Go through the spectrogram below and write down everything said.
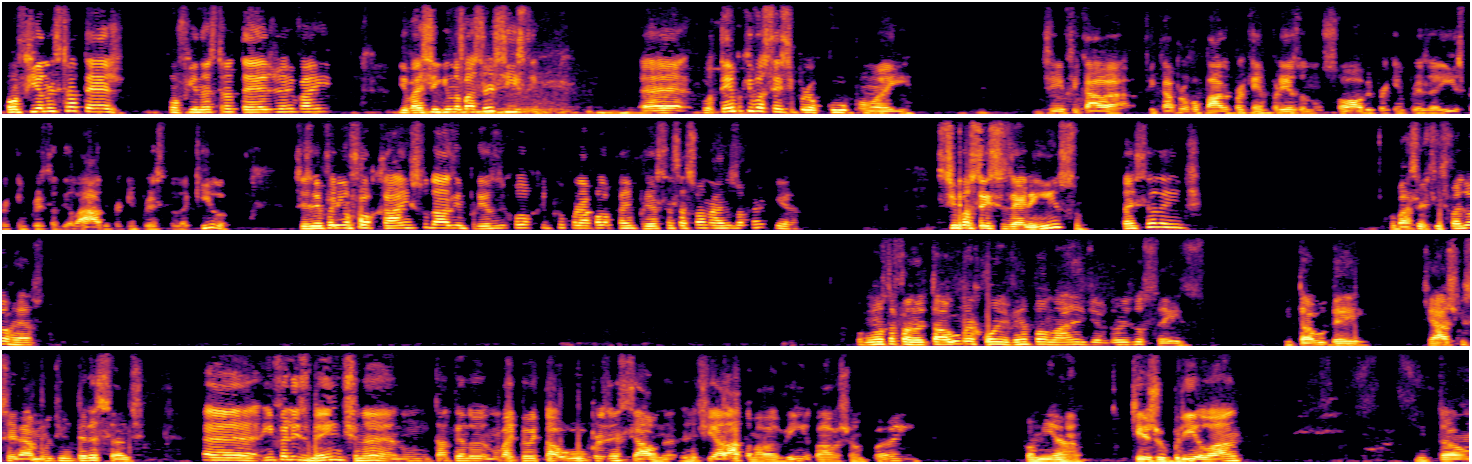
confia na estratégia, confia na estratégia e vai, e vai seguindo o Buster System. É, o tempo que vocês se preocupam aí de ficar, ficar preocupado porque a empresa não sobe, porque a empresa é isso, porque a empresa está de lado, porque a empresa está daquilo, vocês deveriam focar em estudar as empresas e, colocar, e procurar colocar empresas sensacionais na sua carteira. Se vocês fizerem isso, tá excelente. O System faz o resto. O Monstro está falando, Itaú marcou um evento online dia 2 do 6. Itaú Day, que acho que será muito interessante. É, infelizmente, né, não tá tendo, não vai ter o Itaú presencial, né? A gente ia lá, tomava vinho, tomava champanhe, comia queijo brie lá. Então,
